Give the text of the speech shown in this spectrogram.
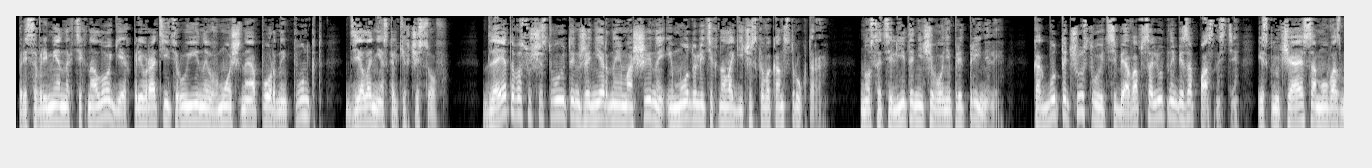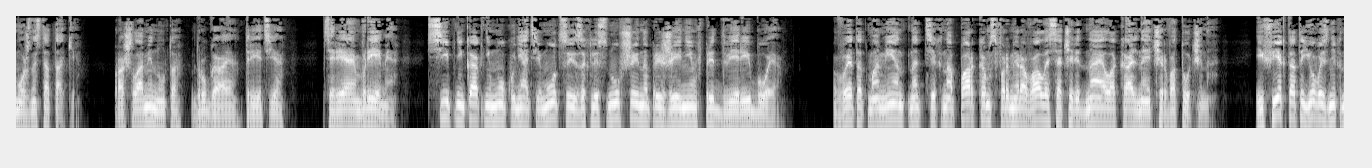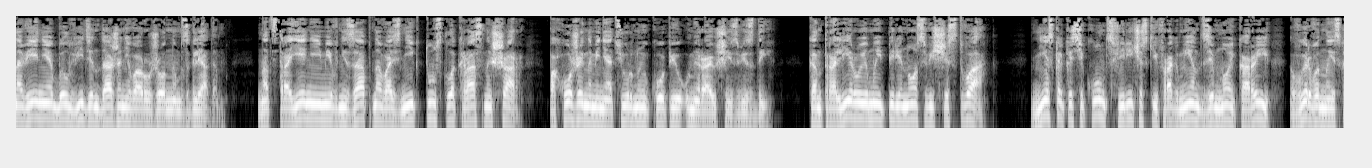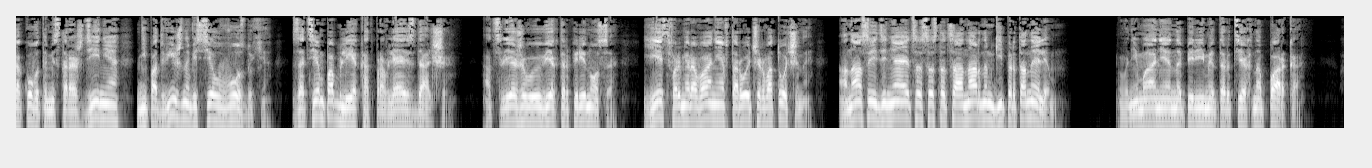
При современных технологиях превратить руины в мощный опорный пункт – дело нескольких часов. Для этого существуют инженерные машины и модули технологического конструктора. Но сателлиты ничего не предприняли. Как будто чувствуют себя в абсолютной безопасности, исключая саму возможность атаки. Прошла минута, другая, третья. Теряем время. Сип никак не мог унять эмоции, захлестнувшие напряжением в преддверии боя. В этот момент над технопарком сформировалась очередная локальная червоточина. Эффект от ее возникновения был виден даже невооруженным взглядом. Над строениями внезапно возник тускло-красный шар, похожий на миниатюрную копию умирающей звезды. Контролируемый перенос вещества. Несколько секунд сферический фрагмент земной коры, вырванный из какого-то месторождения, неподвижно висел в воздухе, затем поблек, отправляясь дальше. Отслеживаю вектор переноса. Есть формирование второй червоточины. Она соединяется со стационарным гипертоннелем. Внимание на периметр технопарка.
